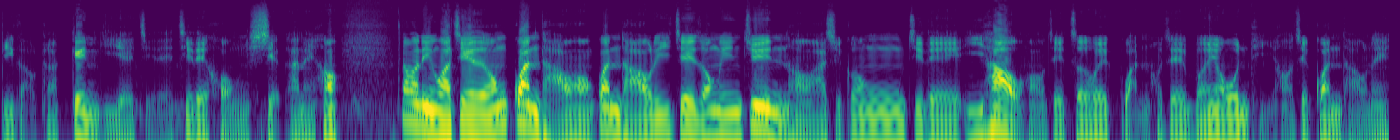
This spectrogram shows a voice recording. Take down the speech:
比较较建议诶一个即个方式安尼吼。那么另外一个种罐头吼，罐头你这溶磷菌吼，还是讲即个一号吼，这做伙罐或者没有问题吼，这罐头呢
